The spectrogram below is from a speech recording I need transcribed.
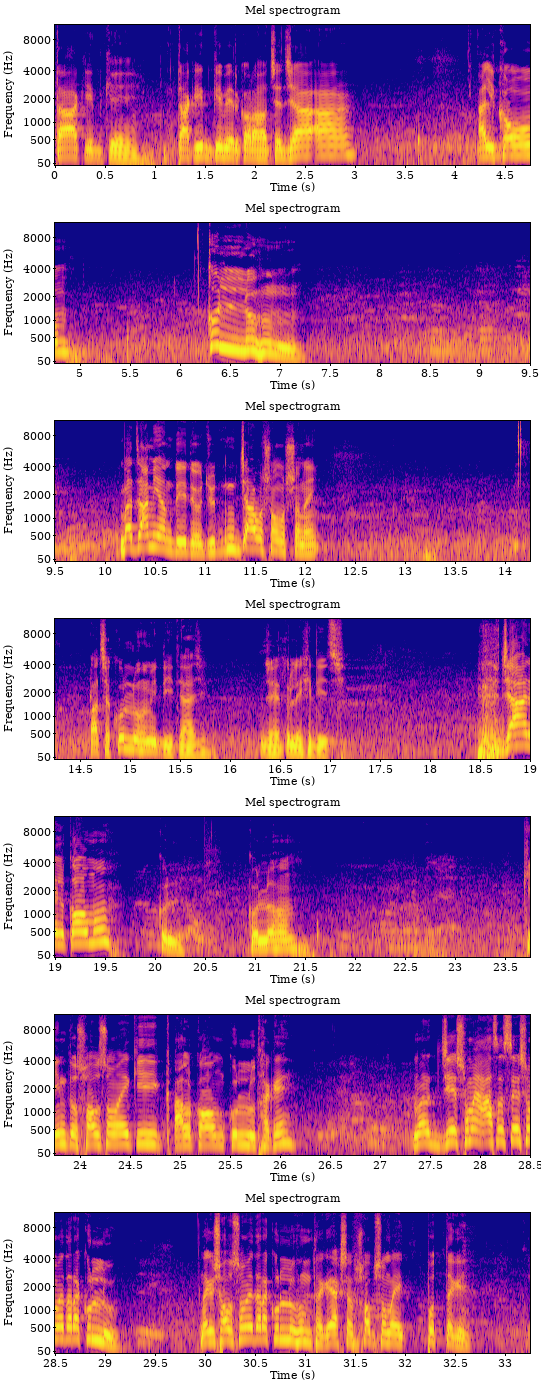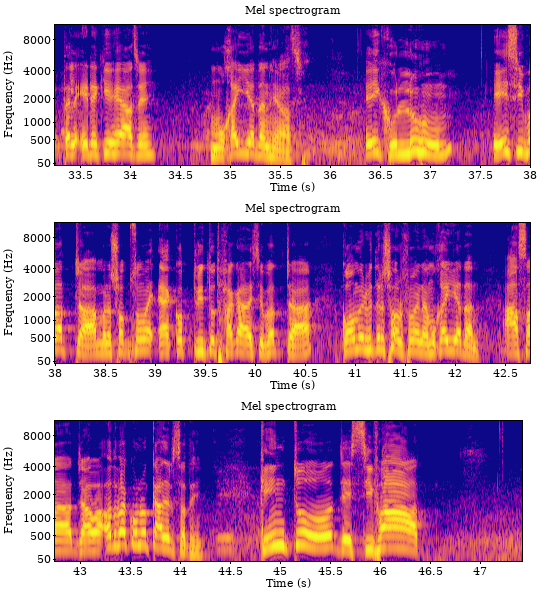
তাকিদকে। তাকিদকে বের করা হচ্ছে। যা আ আল কৌম কুল্লুহুম। বা জামিয়ান দিয়ে যদি যাও, সমস্যা নাই। আচ্ছা কুল্লুহুমই দিতে আছে যেহেতু লিখে দিয়েছি। জানিল কৌম কুল্লু কুল্লুহুম। কিন্তু সব সময় কি আল কম কুল্লু থাকে? মানে যে সময় আসে সে সময় তারা কুল্লু। নাকি সব সময় তারা কুল্লু হুম থাকে? একসব, সব সময় প্রত্যেকেই। তাহলে এটা কি হয়ে আছে? মোকাইয়াদান হয়ে আছে। এই কুল্লু হুম, এই সিফাতটা মানে সবসময় একত্রিত থাকা এই সিফাতটা কমের ভিতরে সবসময় না মুকাইয়াদান আসা, যাওয়া অথবা কোনো কাজের সাথে। কিন্তু যে সিফাত,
